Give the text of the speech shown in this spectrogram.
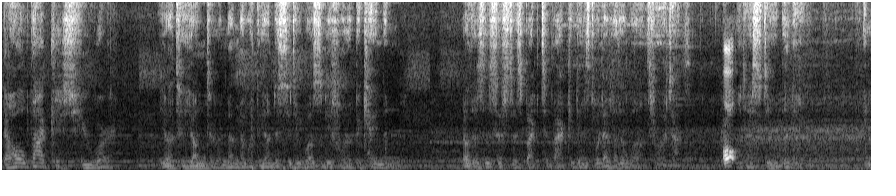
the whole package you were. You're too young to remember what the Undercity was before it became an brothers and sisters back to back against whatever the world threw at us. Oh, But I still believe in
